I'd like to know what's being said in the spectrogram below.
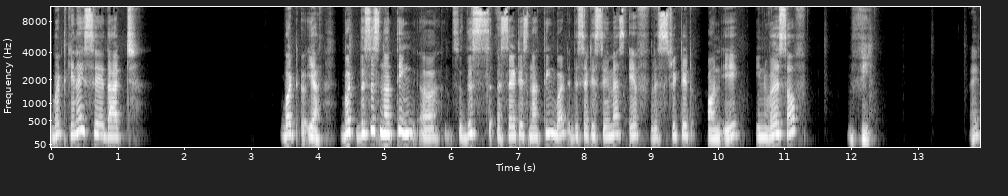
but can I say that but uh, yeah but this is nothing uh, so this set is nothing but this set is same as f restricted on a inverse of v right?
